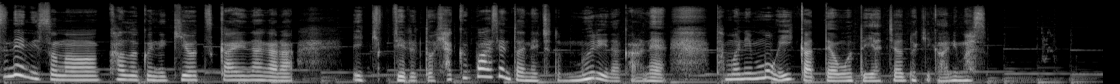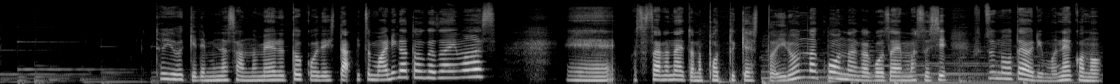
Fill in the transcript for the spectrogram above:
常にその家族に気を使いながら生きてると100%はね、ちょっと無理だからね、たまにもういいかって思ってやっちゃう時があります。というわけで皆さんのメール投稿でした。いつもありがとうございます。えー、おささらナイトのポッドキャストいろんなコーナーがございますし、普通のお便りもね、この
